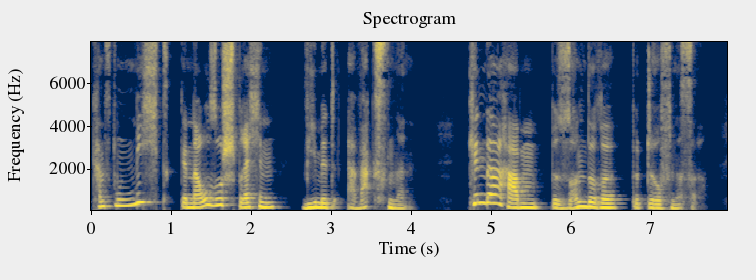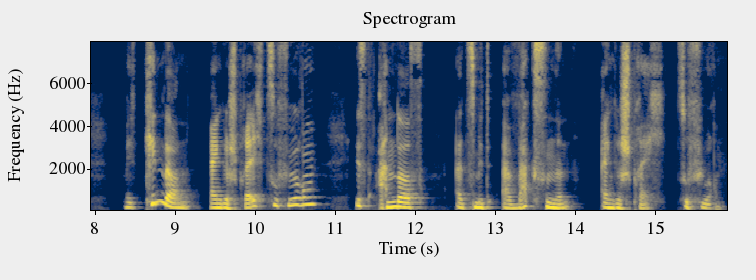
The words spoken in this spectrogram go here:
kannst du nicht genauso sprechen wie mit Erwachsenen. Kinder haben besondere Bedürfnisse. Mit Kindern ein Gespräch zu führen, ist anders als mit Erwachsenen ein Gespräch zu führen.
